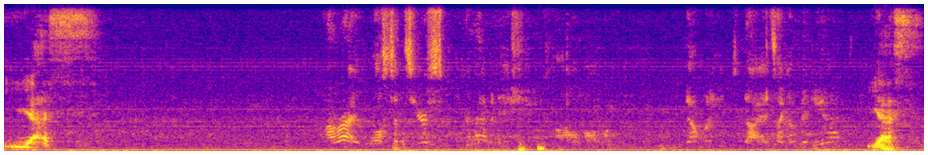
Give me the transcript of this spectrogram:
Yes. Alright, well, since you're, you're having issues, I'll, I'll dumb it to die. it's like a video? Yes.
